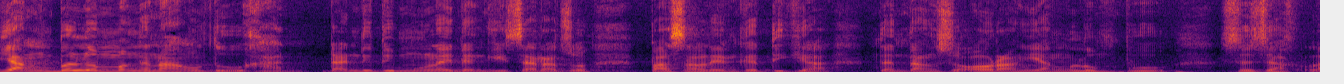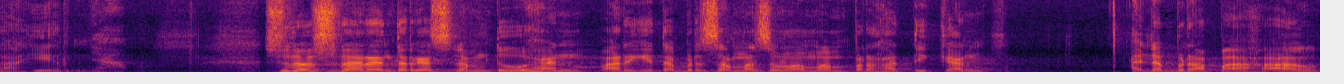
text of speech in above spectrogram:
yang belum mengenal Tuhan. Dan dimulai dengan kisah Rasul pasal yang ketiga tentang seorang yang lumpuh sejak lahirnya. Saudara-saudara yang terkasih dalam Tuhan, mari kita bersama-sama memperhatikan ada beberapa hal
